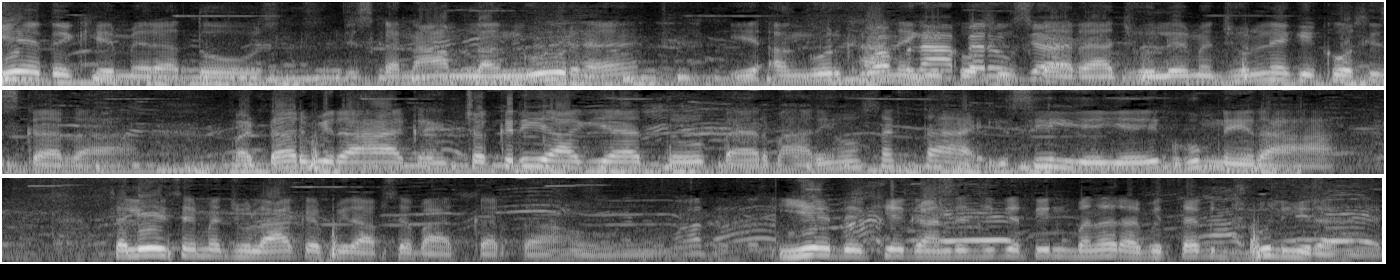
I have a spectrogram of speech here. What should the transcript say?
ये देखिए मेरा दोस्त जिसका नाम लंगूर है ये अंगूर खाने की कोशिश कर रहा है झूले में झूलने की कोशिश कर रहा है पर डर भी रहा है कहीं चक्री आ गया तो पैर भारी हो सकता है इसीलिए ये घूम नहीं रहा चलिए इसे मैं झुला के फिर आपसे बात करता हूँ। ये देखिए गांधी जी के तीन बंदर अभी तक झूल ही रहे हैं।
